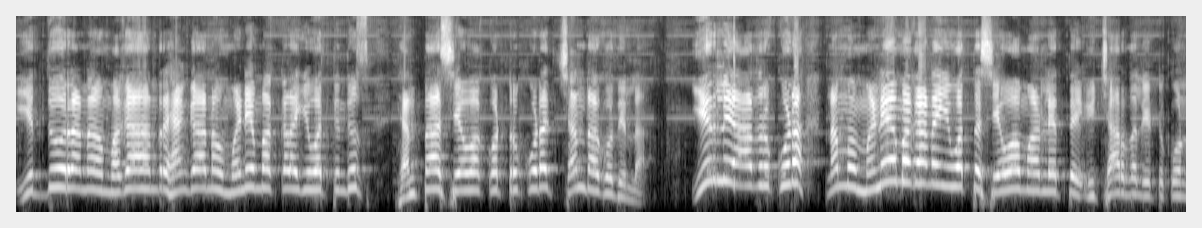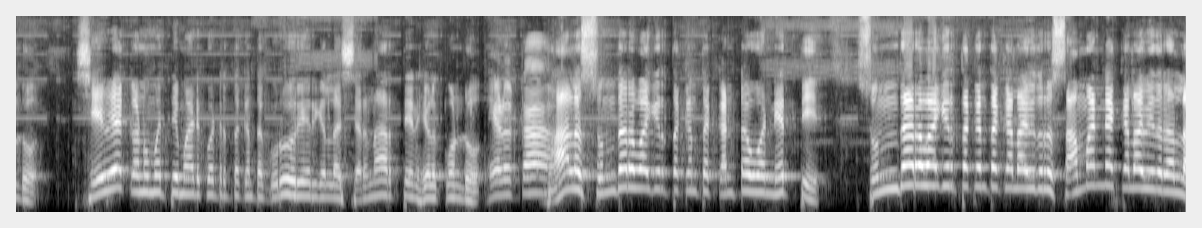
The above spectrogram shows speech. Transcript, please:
ಅಲ್ಲ ಇದ್ದೂರನ ಮಗ ಅಂದ್ರೆ ಹೆಂಗ? ನಾವು ಮನೆ ಮಕ್ಕಳಿಗೆ ಇವತ್ತಿನ ದಿವಸ ಎಂಥ ಸೇವಾ ಕೊಟ್ಟರು ಕೂಡ ಚಂದ ಆಗೋದಿಲ್ಲ. ಇರಲಿ ಆದರೂ ಕೂಡ ನಮ್ಮ ಮನೆ ಮಗನ ಇವತ್ತು ಸೇವಾ ಮಾಡ್ಲತ್ತೆ ವಿಚಾರದಲ್ಲಿ ಇಟ್ಟುಕೊಂಡು ಸೇವೆ ಅನುಮತಿ ಮಾಡಿಕೊಟ್ಟಿರ್ತಕ್ಕಂಥ ಗುರು ಹಿರಿಯರಿಗೆಲ್ಲ ಶರಣಾರ್ಥಿಯನ್ನು ಹೇಳ್ಕೊಂಡು ಹೇಳುತ್ತಾ? ಬಹಳ ಸುಂದರವಾಗಿರ್ತಕ್ಕಂಥ ಕಂಠವನ್ನೆತ್ತಿ ಸುಂದರವಾಗಿರ್ತಕ್ಕಂಥ ಕಲಾವಿದರು ಸಾಮಾನ್ಯ ಕಲಾವಿದರಲ್ಲ.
